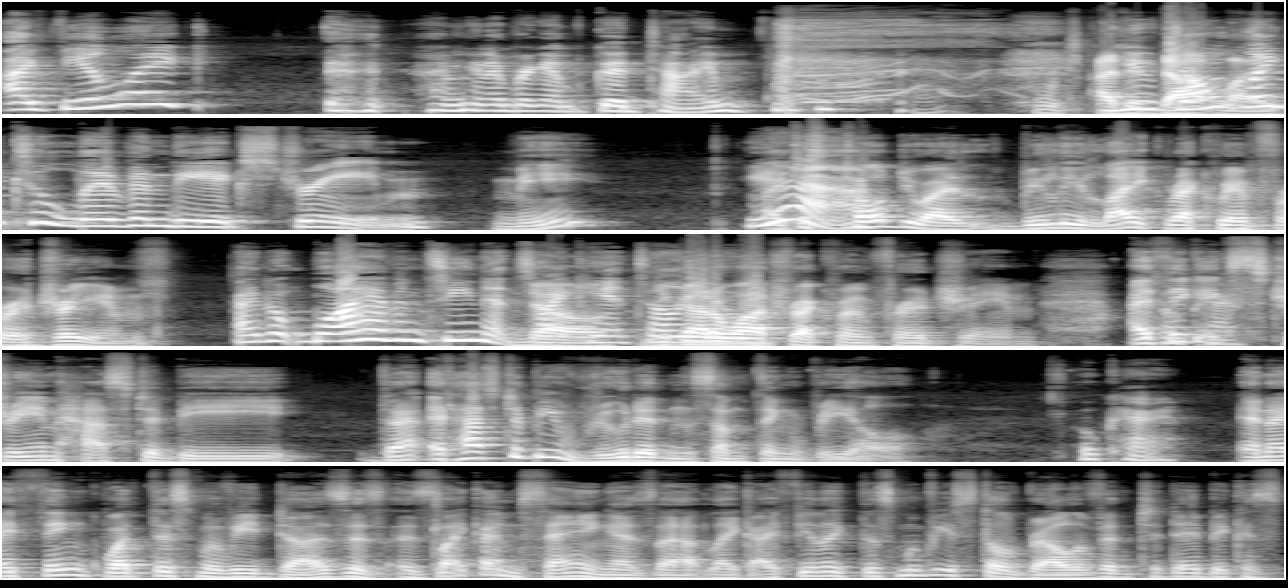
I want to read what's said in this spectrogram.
I feel like I'm going to bring up good time. Which I you did not don't like. like to live in the extreme. Me? Yeah. I just told you I really like Requiem for a Dream. I don't well, I haven't seen it, so I can't tell you you. gotta watch Requiem for a Dream. I think Okay. extreme has to be that it has to be rooted in something real. Okay. And I think what this movie does is, is like I'm saying, is that like I feel like this movie is still relevant today because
